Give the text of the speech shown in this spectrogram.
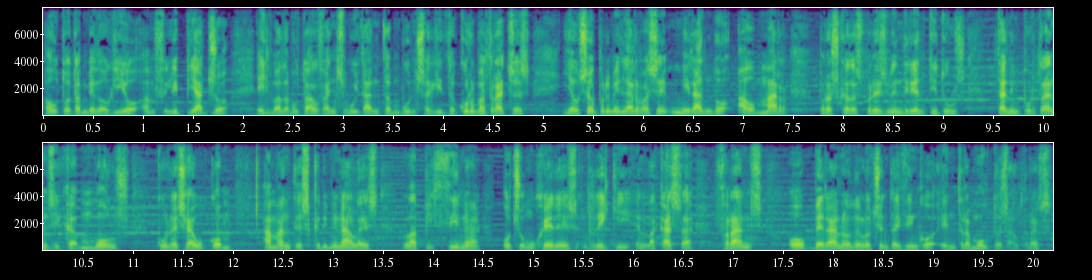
autor també del guió amb Philippe Piazzo. Ell va debutar als anys 80 amb un seguit de curtmetratges i el seu primer llarg va ser Mirando al mar, però és que després vindrien títols tan importants i que molts coneixeu com Amantes criminales, La piscina, Ocho mujeres, Ricky, En la casa, Franz o Verano del 85, entre moltes altres.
